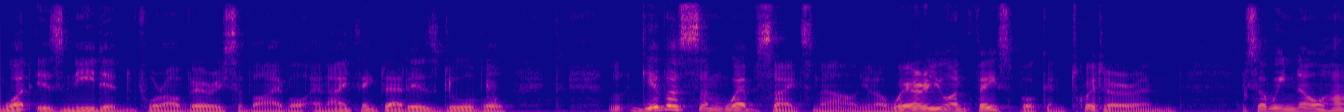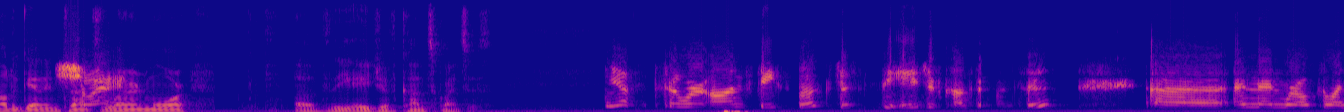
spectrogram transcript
what is needed for our very survival, and I think that is doable. Give us some websites now. You know, where are you on Facebook and Twitter, and so we know how to get in touch, Sure. learn more of the Age of Consequences. Yep. So we're on Facebook, just the Age of Consequences, uh, and then we're also on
